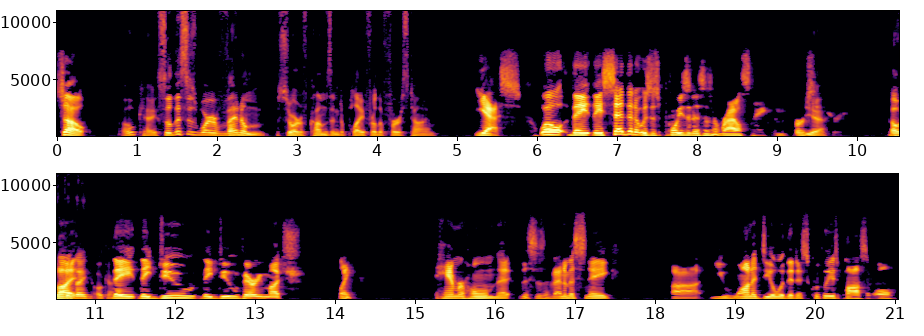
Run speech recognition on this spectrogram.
So, Okay, so this is where venom sort of comes into play for the first time. yes. Well, they, they said that it was as poisonous as a rattlesnake in the first Yeah. century. Oh, But did they? Okay. they they do they do very much like hammer home that this is a venomous snake. Uh, you want to deal with it as quickly as possible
